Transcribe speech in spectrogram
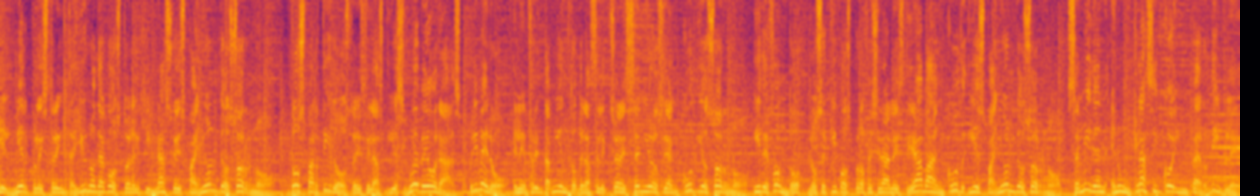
y el miércoles 31 de agosto en el Gimnasio Español de Osorno. Dos partidos desde las 19 horas. Primero, el enfrentamiento de las selecciones seniors de Ancud y Osorno. Y de fondo, los equipos profesionales de ABA Ancud y Español de Osorno. Se miden en un clásico imperdible.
